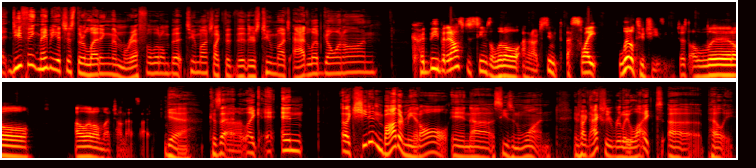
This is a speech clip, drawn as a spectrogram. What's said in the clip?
I- Do you think maybe it's just they're letting them riff a little bit too much? Like the, the, there's too much ad lib going on? could be, but it also just seems a little. I don't know. It just seems a slight, little too cheesy. Just a little, a little much on that side. Yeah, because Uh, like and like she didn't bother me at all in uh season one. In fact, I actually really liked uh Peli.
